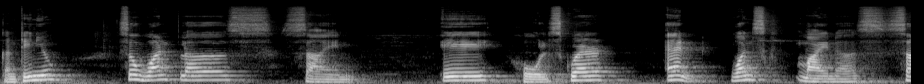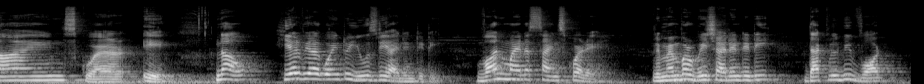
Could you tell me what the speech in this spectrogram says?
continue. So 1 plus sine a whole square and 1 minus sine square a. Now here we are going to use the identity. 1 minus sine square a. Remember which identity? That will be what?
